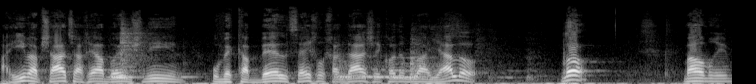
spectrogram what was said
האם הפשט שאחרי ארבעים שנין הוא מקבל שכל חדש שקודם לא היה לו? לא. מה אומרים?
